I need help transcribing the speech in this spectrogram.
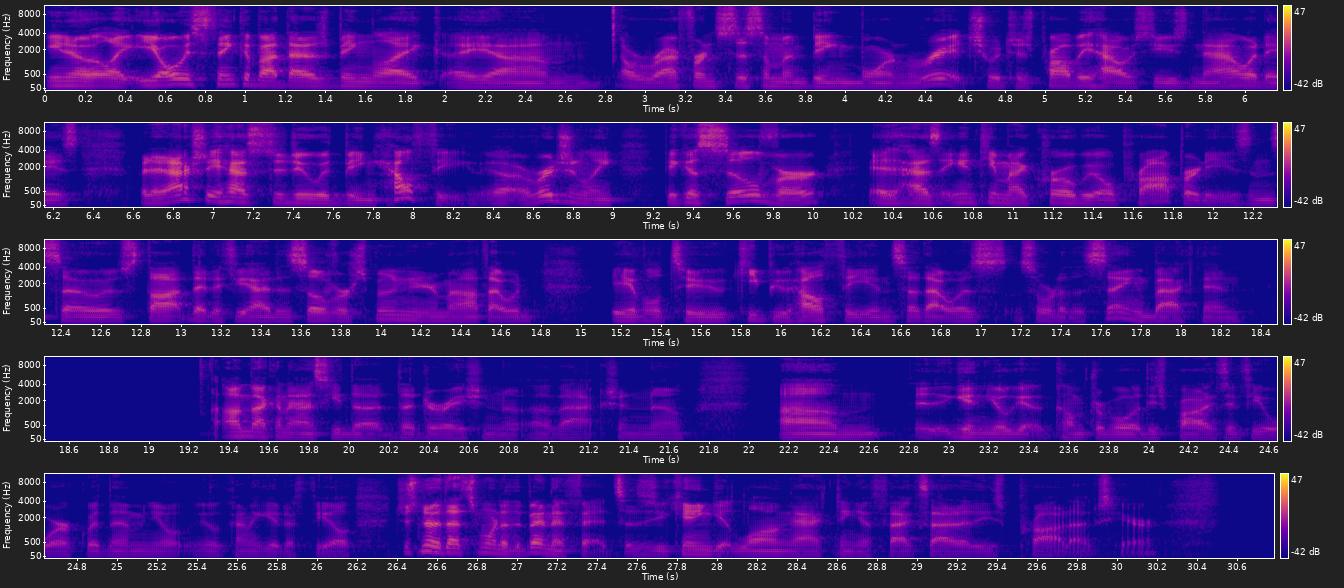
You know like you always think about that as being like a um, a reference to someone being born rich which is probably how it's used nowadays. But it actually has to do with being healthy uh, originally because silver it has antimicrobial properties. And so it was thought that if you had a silver spoon in your mouth that would be able to keep you healthy. And so that was sort of the saying back then. I'm not going to ask you the the duration of action no um, again, you'll get comfortable with these products if you work with them, and you'll you'll kind of get a feel. Just know that's one of the benefits is you can get long acting effects out of these products here.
